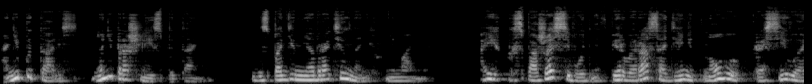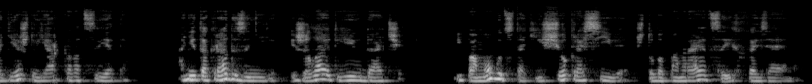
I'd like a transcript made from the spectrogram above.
Они пытались, но не прошли испытания. Господин не обратил на них внимания. А их госпожа сегодня в первый раз оденет новую, красивую одежду яркого цвета. Они так рады за нее и желают ей удачи, и помогут стать еще красивее, чтобы понравиться их хозяину.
